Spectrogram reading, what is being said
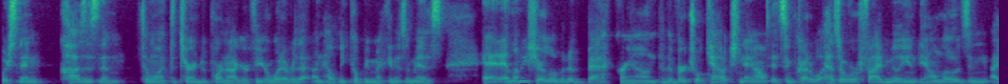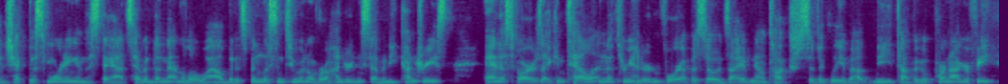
which then causes them to want to turn to pornography or whatever that unhealthy coping mechanism is. And, and, let me share a little bit of background. The virtual couch now, it's incredible. It has over 5 million downloads. And I checked this morning in the stats, haven't done that in a little while, but it's been listened to in over 170 countries. And as far as I can tell, in the 304 episodes, I have now talked specifically about the topic of pornography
